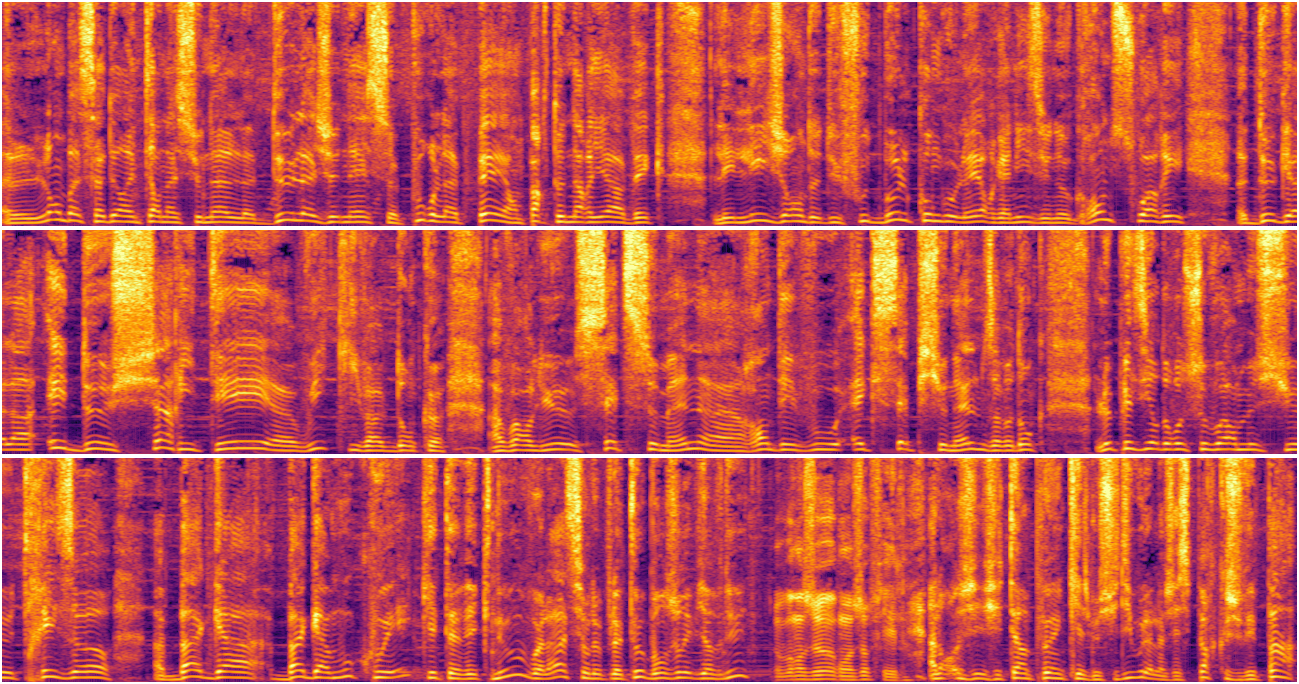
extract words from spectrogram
l'ambassadeur international de la jeunesse pour la paix en partenariat avec les légendes du football congolais organise une grande soirée de gala et de charité. Euh, oui, qui va donc avoir lieu cette semaine. Un rendez-vous exceptionnel nous avons donc le plaisir de recevoir Monsieur Trésor Baga, Bagamukwe qui est avec nous, voilà, sur le plateau. Bonjour et bienvenue. Bonjour, bonjour Phil. Alors j'étais un peu inquiet, je me suis dit, oulala, j'espère que je vais pas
